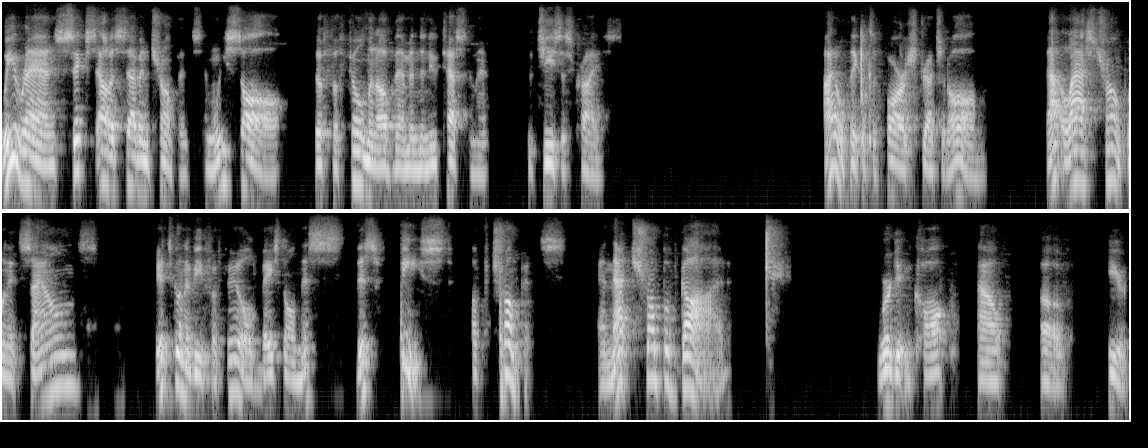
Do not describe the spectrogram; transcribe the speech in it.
We ran six out of seven trumpets, and we saw the fulfillment of them in the New Testament with Jesus Christ. I don't think it's a far stretch at all. That last trump, when it sounds, it's going to be fulfilled based on this, this feast of trumpets. And that trump of God, we're getting caught out of here.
